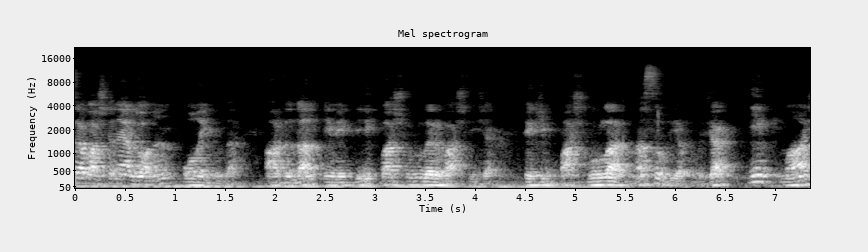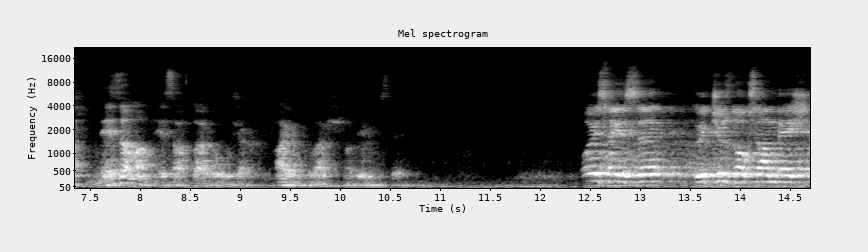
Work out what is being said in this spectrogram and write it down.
Sıra Başkan Erdoğan'ın onayında. Ardından emeklilik başvuruları başlayacak. Peki başvurular nasıl yapılacak? İlk maaş ne zaman hesaplarda olacak? Ayrıntılar haberimizde. Oy sayısı 395,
